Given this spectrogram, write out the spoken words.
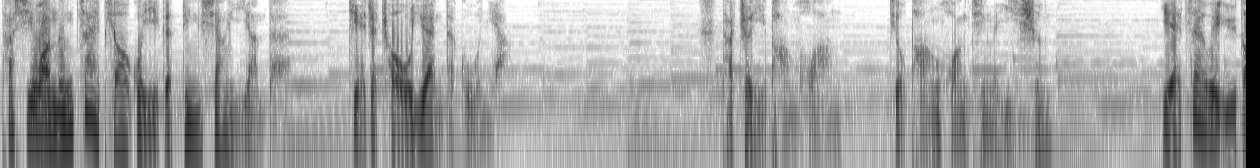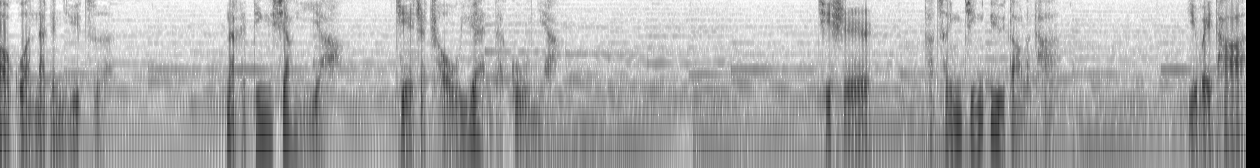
他希望能再飘过一个丁香一样的、结着愁怨的姑娘。他这一彷徨，就彷徨尽了一生，也再未遇到过那个女子，那个丁香一样。结着愁怨的姑娘，其实他曾经遇到了她，以为他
